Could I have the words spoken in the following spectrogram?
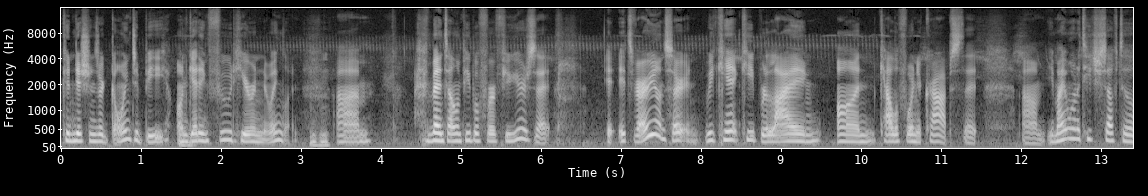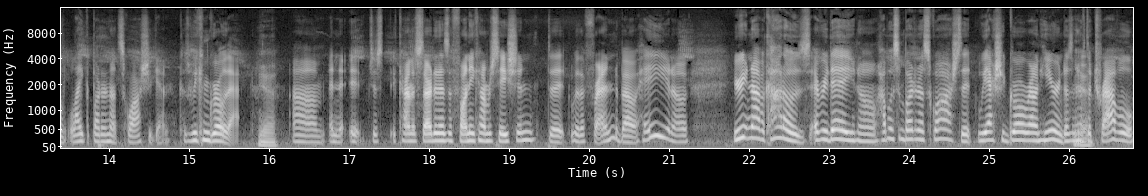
conditions are going to be on getting food here in New England. Um, I've been telling people for a few years that it, it's very uncertain. We can't keep relying on California crops that um, you might want to teach yourself to like butternut squash again because we can grow that. Yeah. Um, and it just it kind of started as a funny conversation that with a friend about hey you know you're eating avocados every day you know how about some butternut squash that we actually grow around here and doesn't Yeah. have to travel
